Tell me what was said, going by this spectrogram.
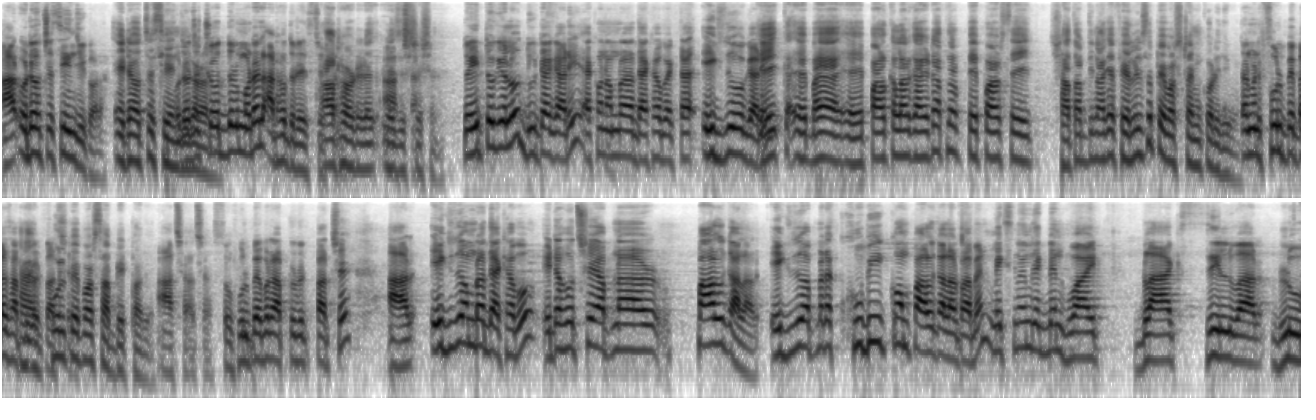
আর ওটা হচ্ছে সিএনজি করা। এটা হচ্ছে সিএনজি করা। চোদ্দোর মডেল আঠারো রেজিস্ট্রেশন আঠারো রেজিস্ট্রেশন তো এই তো গেল দুইটা গাড়ি এখন আমরা দেখাবো একটা এক্সিও গাড়ি। এই ভাইয়া পার কালার গাড়িটা আপনার পেপারস এই সাত আট দিন আগে ফেল হয়েছে পেপারস টাইম করে দিব। তার মানে ফুল পেপার হ্যাঁ আপলোড ফুল পেপারস আপডেট পাবে। আচ্ছা আচ্ছা। So full paper up to date পাচ্ছে। আর এক্সিও আমরা দেখাবো এটা হচ্ছে আপনার পাল কালার। এক্সিও আপনারা খুবই কম পাল কালার পাবেন। ম্যাক্সিমাম দেখবেন হোয়াইট ব্ল্যাক সিলভার ব্লু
